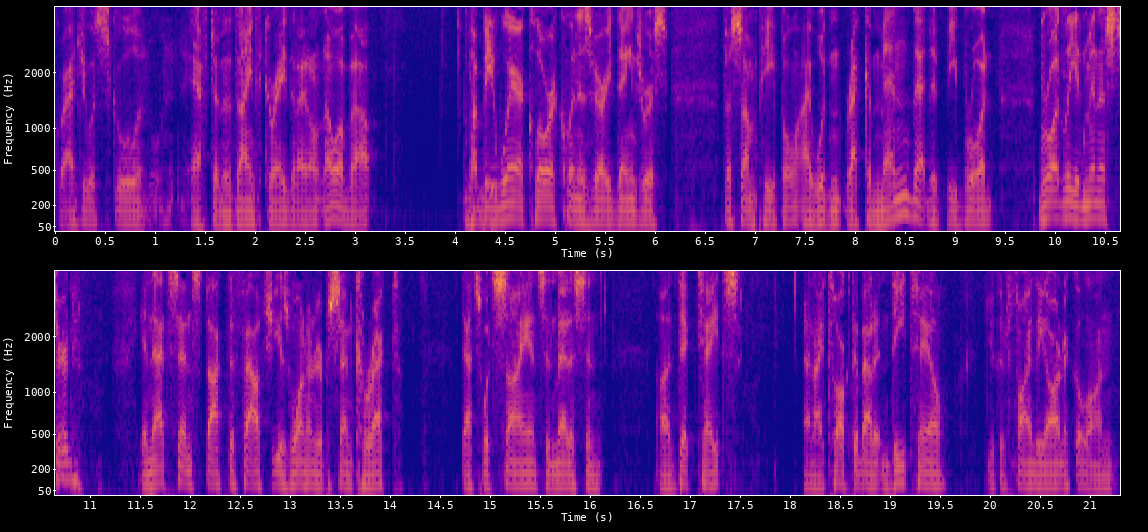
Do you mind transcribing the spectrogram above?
graduate school after the ninth grade that I don't know about. But beware, chloroquine is very dangerous for some people. I wouldn't recommend that it be broad, broadly administered. In that sense, Dr. Fauci is 100% correct. That's what science and medicine uh, dictates. And I talked about it in detail. You can find the article on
